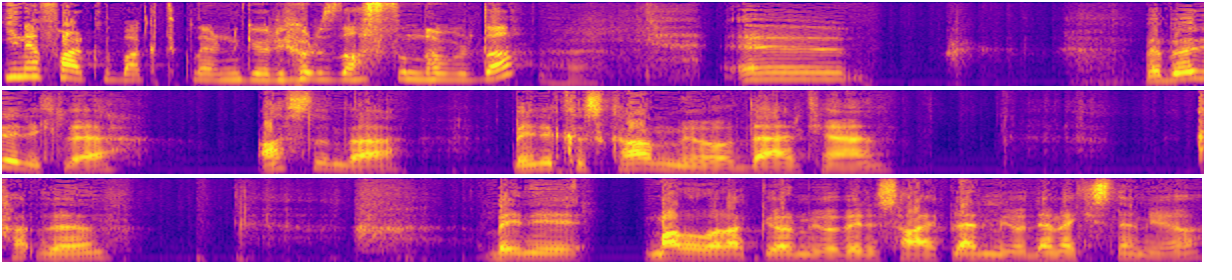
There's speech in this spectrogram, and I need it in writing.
Yine farklı baktıklarını görüyoruz aslında burada. Ee, Ve böylelikle aslında beni kıskanmıyor derken kadın beni mal olarak görmüyor, beni sahiplenmiyor demek istemiyor.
